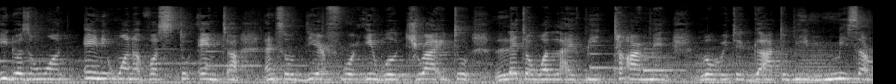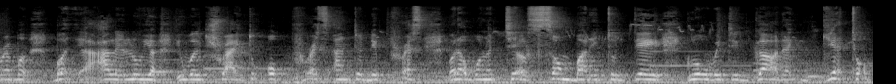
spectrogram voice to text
he doesn't want any one of us to enter. And so therefore he will try to let our life be torment. Glory to God to be miserable. But uh, hallelujah. He will try to oppress and to depress. But I want to tell somebody today, glory to God, get up.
